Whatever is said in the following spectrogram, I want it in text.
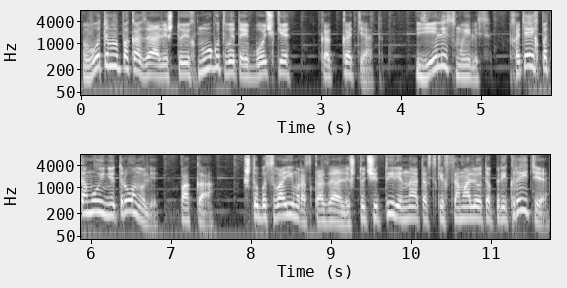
Вот им и показали, что их могут в этой бочке как котят. Еле смылись. Хотя их потому и не тронули. Пока. Чтобы своим рассказали, что четыре натовских самолета прикрытия,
